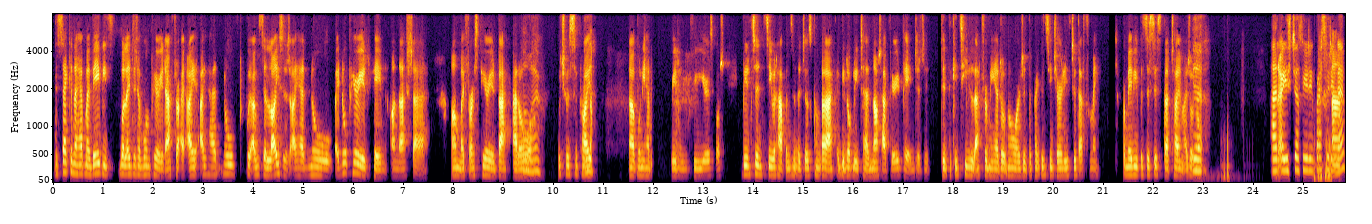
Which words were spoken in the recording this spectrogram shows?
the second I had my babies, well, I did have one period after. I, I, I had no. I was delighted. I had no, I had no period pain on that, uh, on my first period back at oh, all, oh, wow. which was surprising. Yeah. I've only had period in a few years, but be interested to see what happens when it does come back. It'd be lovely to not have period pain. Did it, did the kids heal that for me? I don't know. Or did the pregnancy journeys do that for me? Or maybe it was the cyst that time. I don't yeah. know. And are you still feeding breastfeeding uh, now?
